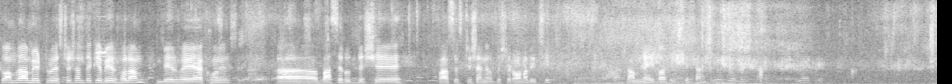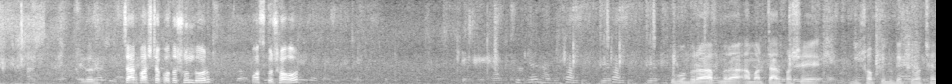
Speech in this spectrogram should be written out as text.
তো আমরা মেট্রো স্টেশন থেকে বের হলাম। বের হয়ে এখন বাসের উদ্দেশ্যে, বাস স্টেশনের উদ্দেশ্যে রওনা দিচ্ছি। সামনেই বাস স্টেশন। চারপাশটা কত সুন্দর, মস্কো শহর। তো বন্ধুরা, আপনারা আমার চারপাশে সব কিন্তু দেখতে পাচ্ছেন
